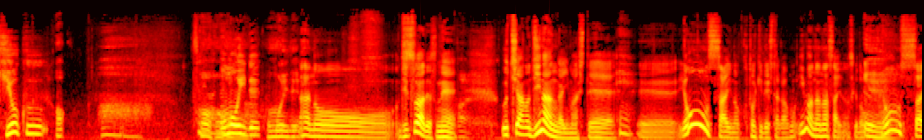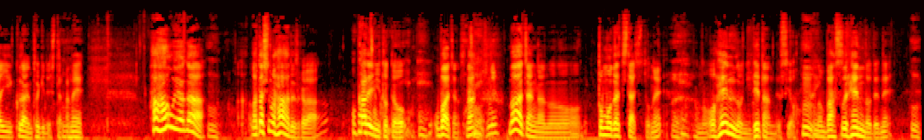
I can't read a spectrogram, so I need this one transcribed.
記憶。それはね。ほうほう思い出。う思い出。あのー実はですね、うちあの次男がいまして、ええ。えー4歳の時でしたか？もう今7歳なんですけど、ええ。4歳くらいの時でしたかね、母親が、私の母ですから彼にとってお,、ええ。おばあちゃんですね。ばあちゃんがあの友達たちとね、あのお遍路に出たんですよ、あのバス遍路でね、うん。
